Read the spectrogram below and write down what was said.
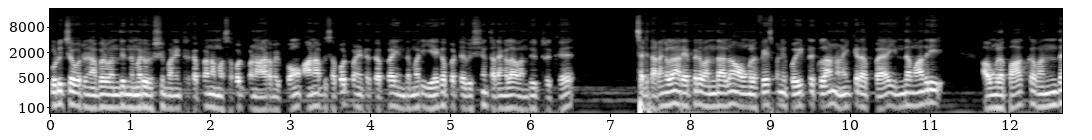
பிடிச்ச ஒரு நபர் வந்து இந்த மாதிரி ஒரு விஷயம் பண்ணிட்டு இருக்கப்ப நம்ம சப்போர்ட் பண்ண ஆரம்பிப்போம். ஆனால் அப்படி சப்போர்ட் பண்ணிட்டு இருக்கப்ப இந்த மாதிரி ஏகப்பட்ட விஷயம் தடங்களாக வந்துட்டு இருக்கு சரி தடங்களாக நிறைய பேர் வந்தாலும் அவங்கள ஃபேஸ் பண்ணி போயிட்டு இருக்கலாம்னு நினைக்கிறப்ப இந்த மாதிரி அவங்கள பார்க்க வந்த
